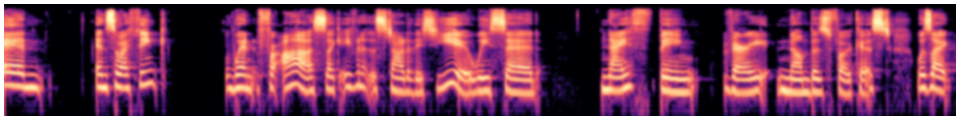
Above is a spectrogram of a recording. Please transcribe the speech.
And and so I think when for us, like even at the start of this year, we said, Nath being very numbers focused, was like,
